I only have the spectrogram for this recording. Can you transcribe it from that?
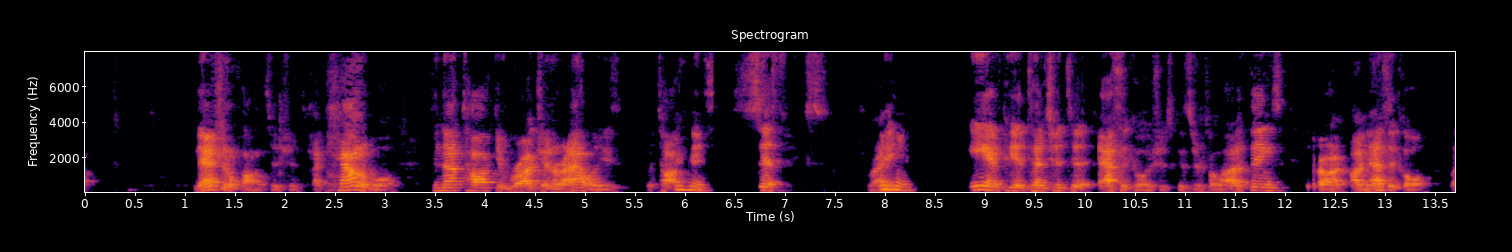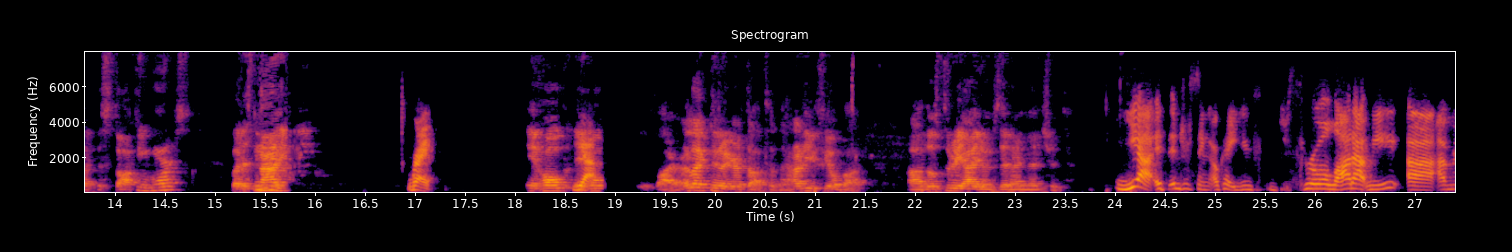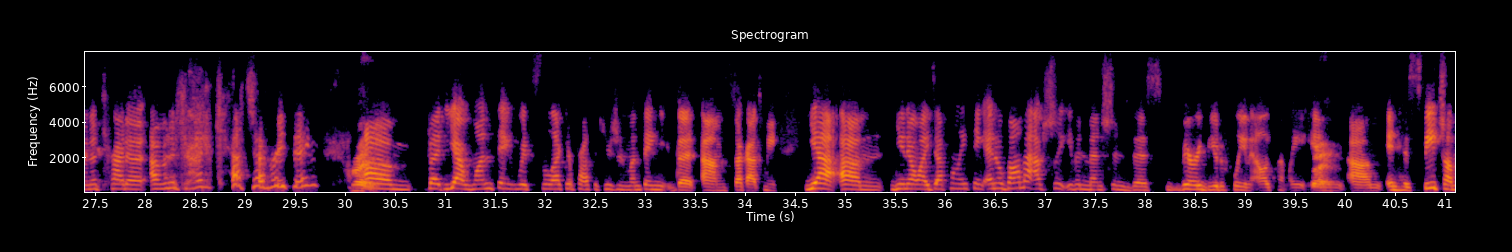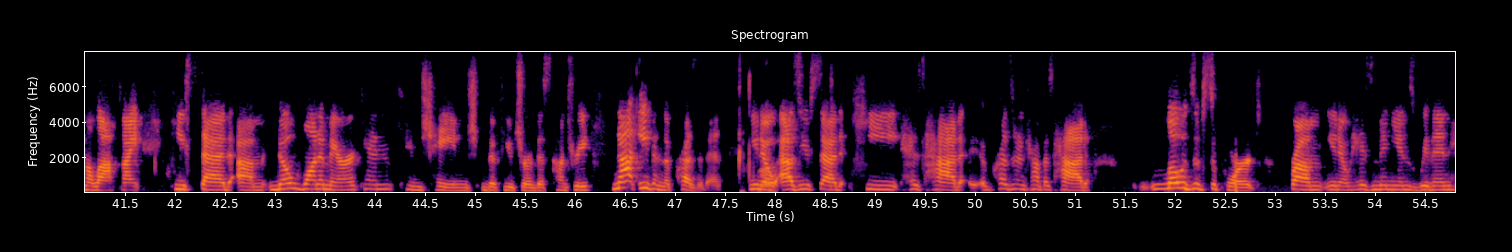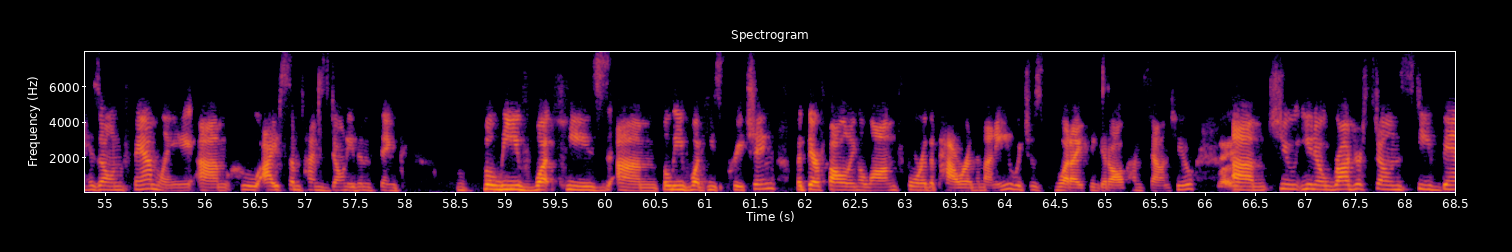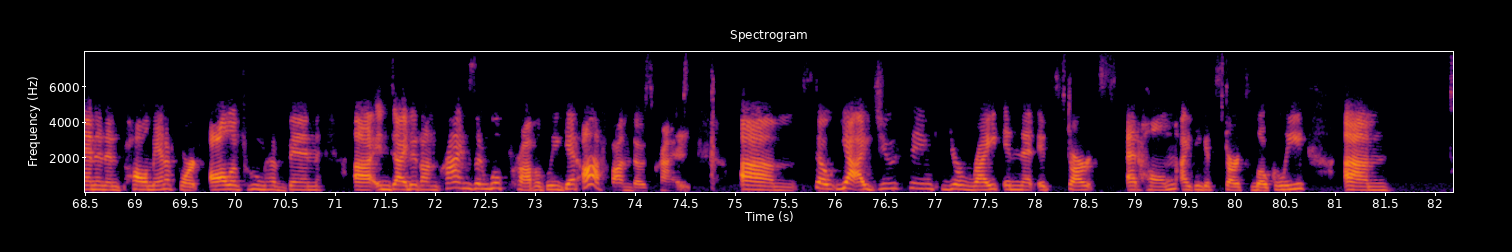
national politicians accountable to not talk in broad generalities, but talk in Mhm. specifics, right? Mhm. And pay attention to ethical issues because there's a lot of things that are unethical, like the stalking horse, but it's not Right. In hold. in Yeah. flyer. I'd like to know your thoughts on that. How do you feel about uh, those three items that I mentioned? Yeah, it's interesting. Okay, you threw a lot at me. Uh, I'm gonna try to. I'm gonna try to catch everything. Right. Um, but yeah, one thing with selective prosecution, one thing that um, stuck out to me. Yeah, um, you know, I definitely think, and Obama actually even mentioned this very beautifully and eloquently in Right. um, in his speech on the last night. He said, um, "No one American can change the future of this country, not even the president." You know, as you said, he has had President Trump has had loads of support from you know his minions within his own family um, who i sometimes don't even think believe what he's um, believe what he's preaching but they're following along for the power and the money which is what i think it all comes down to. Right. um, to you know roger stone steve bannon and paul manafort all of whom have been uh, indicted on crimes and will probably get off on those crimes. Um, so yeah i do think you're right in that it starts at home. I think it starts locally. Um,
